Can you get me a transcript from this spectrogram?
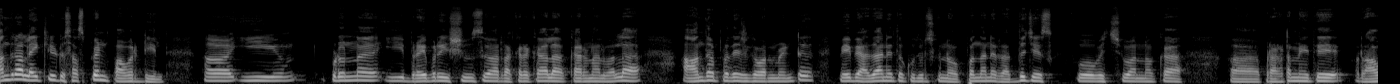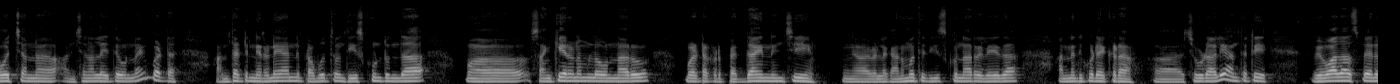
Andhra likely to suspend power deal. ఈ ఇప్పుడున్న ఈ బ్రైబరీ ఇష్యూస్ ఆ రకరకాల కారణాల వల్ల ఆంధ్రప్రదేశ్ గవర్నమెంట్ మేబీ అదానితో కుదుర్చుకున్న ఒప్పందాన్ని రద్దు చేసుకోవచ్చు అన్న ఒక ప్రకటన అయితే రావచ్చు అన్న అంచనాలు అయితే ఉన్నాయి. బట్ అంతటి నిర్ణయాన్ని ప్రభుత్వం తీసుకుంటుందా? సంకీర్ణంలో ఉన్నారు. బట్ అక్కడ పెద్ద ఆయన నుంచి వీళ్ళకి అనుమతి తీసుకున్నారా లేదా అన్నది కూడా ఇక్కడ చూడాలి. అంతటి వివాదాస్పద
